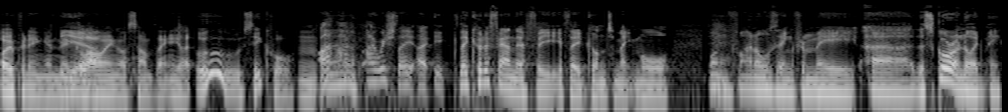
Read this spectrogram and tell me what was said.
opening and they're Yeah. glowing or something. And you're like, ooh, sequel. Mm, I, I, I wish they I, it, they could have found their feet if they'd gone to make more. One final thing from me: uh, the score annoyed me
